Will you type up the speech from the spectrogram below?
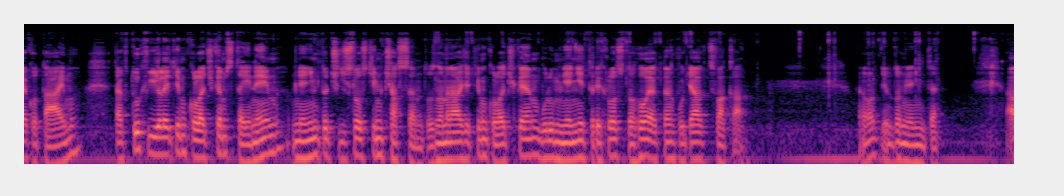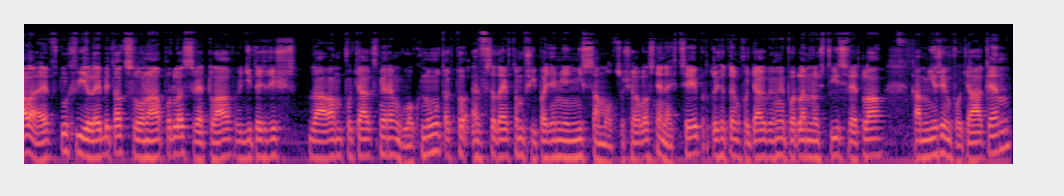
jako time, tak v tu chvíli tím kolečkem stejným měním to číslo s tím časem. To znamená, že tím kolečkem budu měnit rychlost toho, jak ten foťák cvaká. Jo, tím to měníte. Ale v tu chvíli by ta clona podle světla, vidíte, že když dávám foťák směrem k oknu, tak to F se tady v tom případě mění samo, což já vlastně nechci, protože ten foťák by mi podle množství světla, kam mířím foťákem,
